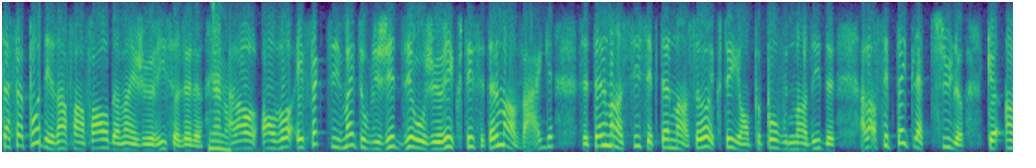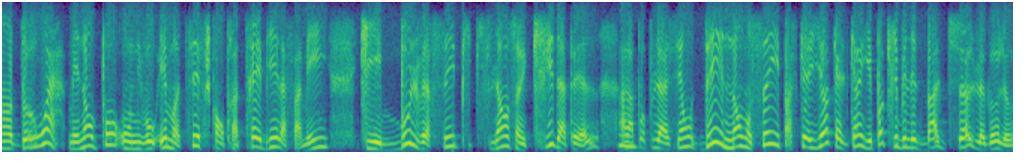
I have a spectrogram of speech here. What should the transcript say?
Ça fait pas des enfants forts devant un jury, ça là. là. Alors, on va effectivement être obligé de dire au jury, écoutez, c'est tellement vague, c'est tellement ci, c'est tellement ça. Écoutez, on peut pas vous demander de. Alors, c'est peut-être là-dessus là que en droit, mais non pas au niveau émotif. Je comprends très bien la famille qui est bouleversée puis qui lance un cri d'appel à la mm. population dénoncer parce qu'il y a quelqu'un, il n'est pas criblé de balles tout seul, le gars là.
